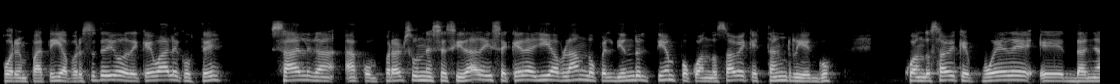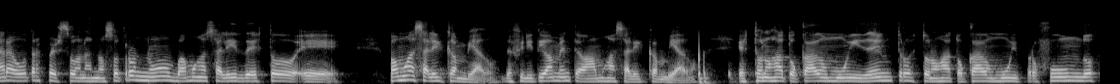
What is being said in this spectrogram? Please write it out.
por empatía. Por eso te digo, ¿de qué vale que usted salga a comprar sus necesidades y se quede allí hablando, perdiendo el tiempo cuando sabe que está en riesgo, cuando sabe que puede eh, dañar a otras personas? Nosotros no vamos a salir de esto, eh, vamos a salir cambiados, definitivamente vamos a salir cambiados. Esto nos ha tocado muy dentro, esto nos ha tocado muy profundo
